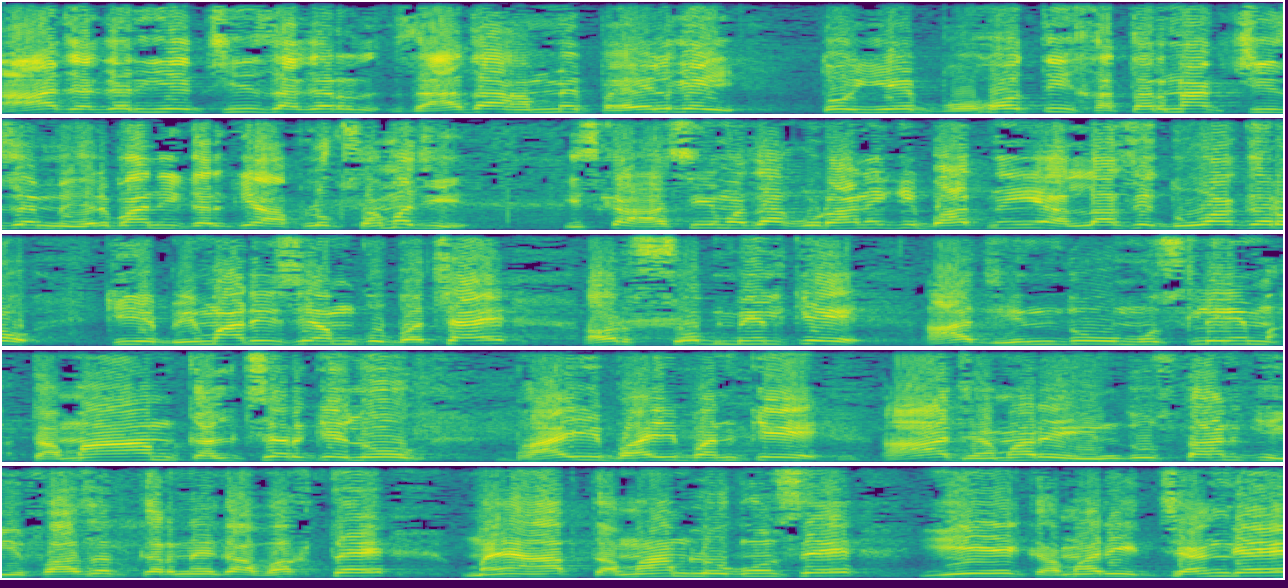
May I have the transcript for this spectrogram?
आज अगर ये चीज़ अगर ज़्यादा हमें फैल गई तो ये बहुत ही खतरनाक चीज़ है, मेहरबानी करके आप लोग समझिए। इसका हँसी मज़ाक उड़ाने की बात नहीं है, अल्लाह से दुआ करो। कि ये बीमारी से हमको बचाए और सब मिलके आज हिंदू, मुस्लिम, तमाम कल्चर के लोग भाई भाई बन के आज हमारे हिंदुस्तान की हिफाजत करने का वक्त है। मैं आप तमाम लोगों से, ये एक हमारी जंग है,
